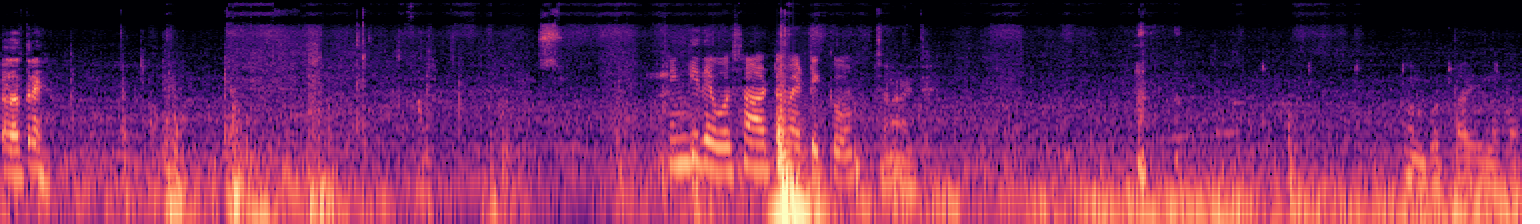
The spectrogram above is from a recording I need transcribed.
ಕಲತ್ರಿ. ಹೆಂಗಿದೆ ಹೊಸ ಆಟೋಮ್ಯಾಟಿಕ್ ಚೆನ್ನಾಗೈತೆ. ಗೊತ್ತಾಗಿಲ್ಲ ಪಾಪ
